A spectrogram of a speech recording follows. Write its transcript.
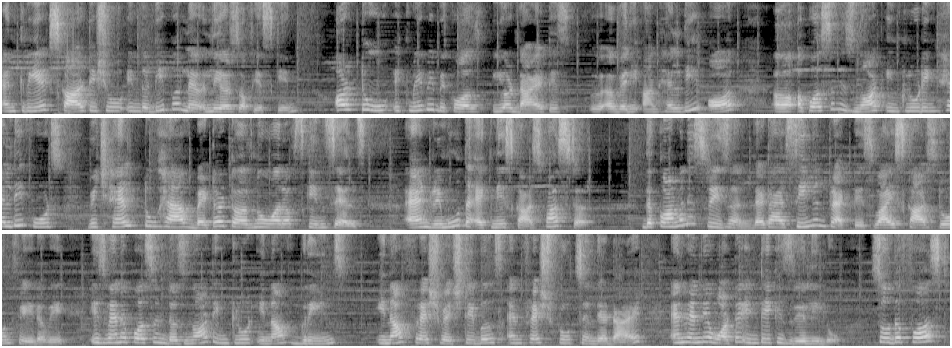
and create scar tissue in the deeper la layers of your skin. Or two, it may be because your diet is uh, very unhealthy or uh, a person is not including healthy foods which help to have better turnover of skin cells and remove the acne scars faster. The commonest reason that I have seen in practice why scars don't fade away is when a person does not include enough greens, enough fresh vegetables and fresh fruits in their diet and when their water intake is really low. So the first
